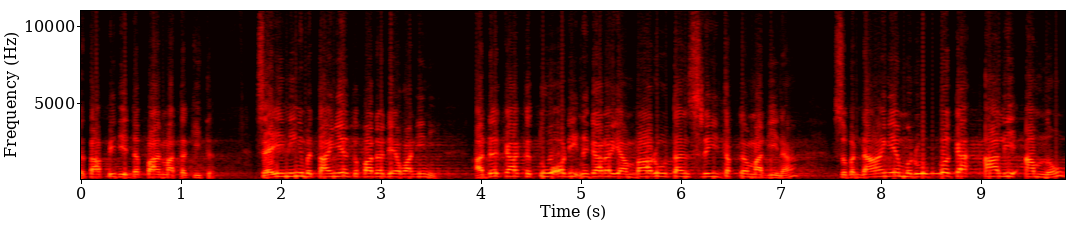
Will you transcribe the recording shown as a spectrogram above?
Tetapi di depan mata kita. Saya ingin bertanya kepada Dewan ini. Adakah ketua audit negara yang baru Tan Sri Dr. Madina sebenarnya merupakan ahli AMNO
